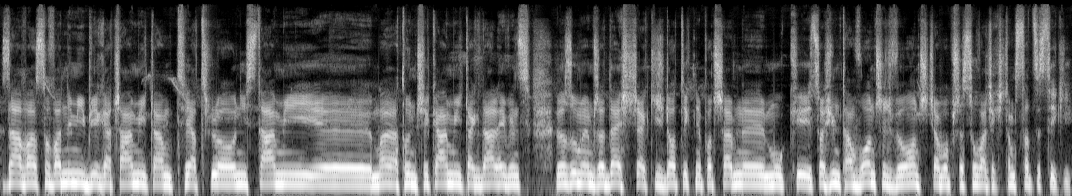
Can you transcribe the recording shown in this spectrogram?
zaawansowanymi biegaczami, tam triatlonistami, y, maratończykami i tak dalej, więc rozumiem, że deszcz jakiś dotyk niepotrzebny mógł coś im tam włączyć, wyłączyć albo przesuwać jakieś tam statystyki.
